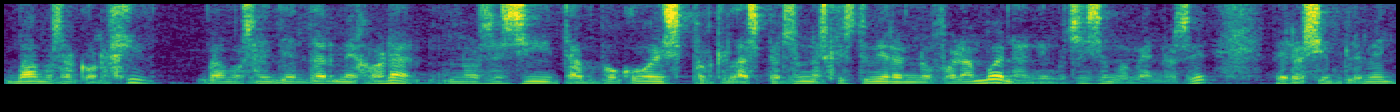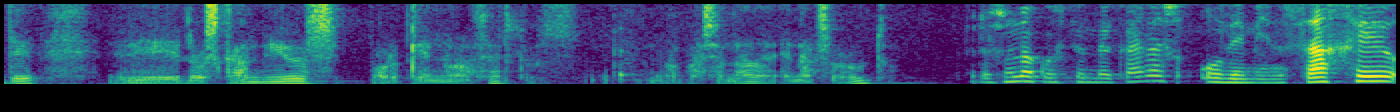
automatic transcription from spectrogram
vamos a corregir, vamos a intentar mejorar. No sé si tampoco es porque las personas que estuvieran no fueran buenas, ni muchísimo menos, ¿eh? pero simplemente eh, los cambios, ¿por qué no hacerlos? No pasa nada, en absoluto. Pero es una cuestión de caras o de mensaje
